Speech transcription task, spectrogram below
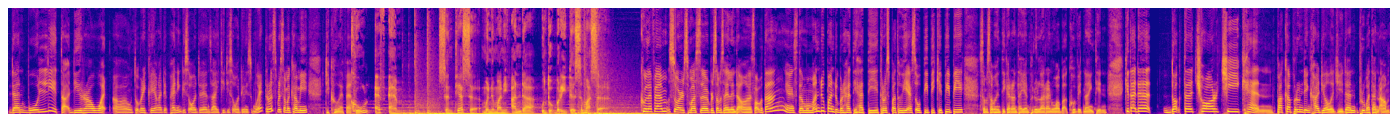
dan boleh tak dirawat uh, untuk mereka yang ada panic disorder, anxiety disorder ni semua eh. Terus bersama kami di Cool FM. Cool FM. Sentiasa menemani anda untuk berita semasa. Cool FM, suara semasa bersama saya Linda On. Selamat petang yang sedang memandu-pandu berhati-hati. Terus patuhi SOP PKPP sama-sama hentikan rantaian penularan wabak COVID-19. Kita ada Dr. Chor Chi Ken, pakar perunding kardiologi dan perubatan am,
